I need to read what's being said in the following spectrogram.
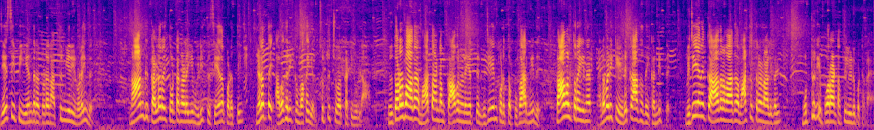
ஜேசிபி இயந்திரத்துடன் அத்துமீறி நுழைந்து நான்கு கல்லறை தோட்டங்களையும் இடித்து சேதப்படுத்தி நிலத்தை அபகரிக்கும் வகையில் சுற்றுச்சுவர் கட்டியுள்ளார். இது தொடர்பாக மாத்தாண்டம் காவல் நிலையத்தில் விஜயன் கொடுத்த புகார் மீது காவல்துறையினர் நடவடிக்கை எடுக்காததை கண்டித்து விஜயனுக்கு ஆதரவாக மாற்றுத்திறனாளிகள் முற்றுகை போராட்டத்தில் ஈடுபட்டனர்.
